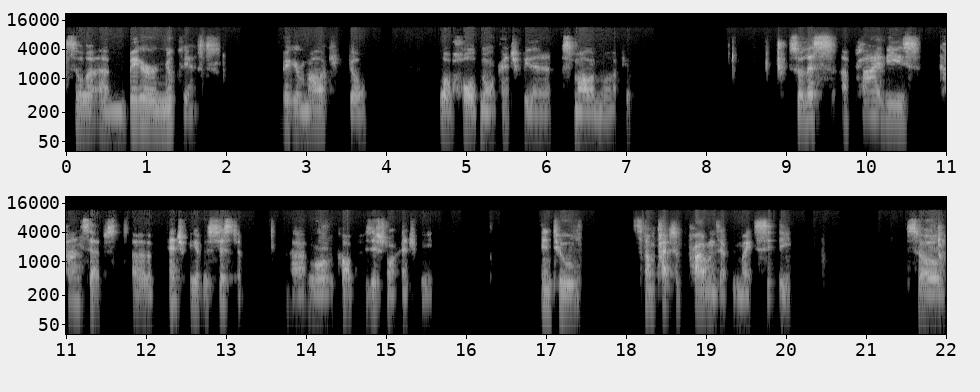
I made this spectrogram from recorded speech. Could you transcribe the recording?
So a, a bigger nucleus, bigger molecule will hold more entropy than a smaller molecule. So let's apply these concepts of entropy of a system, uh, or what we call positional entropy, into some types of problems that we might see. So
